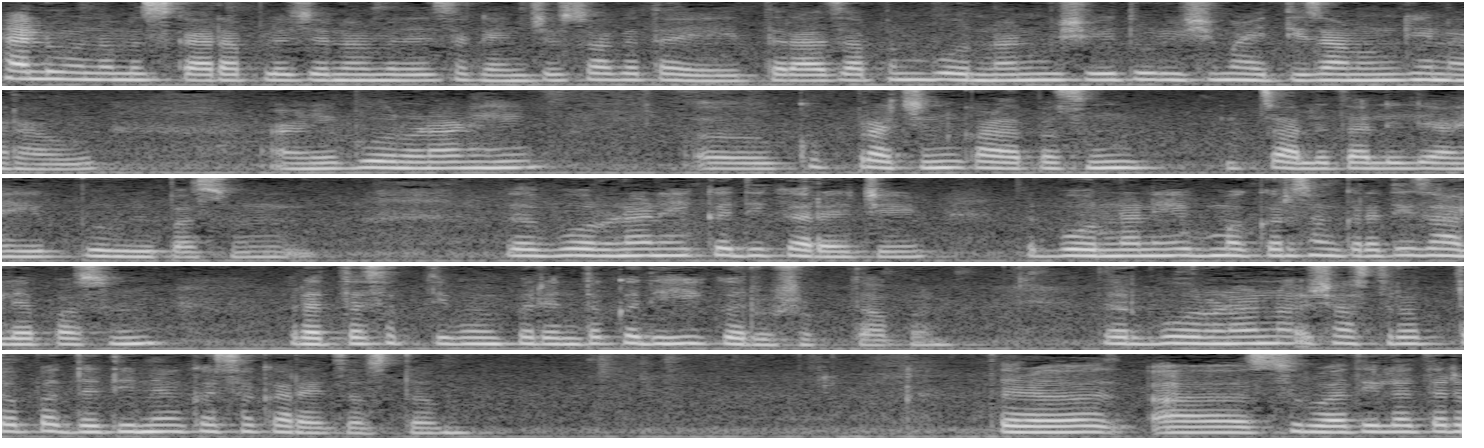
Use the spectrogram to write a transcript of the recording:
हॅलो नमस्कार. आपल्या चॅनलमध्ये सगळ्यांचे स्वागत आहे. तर आज आपण बोरणांविषयी थोडीशी माहिती जाणून घेणार आहोत. आणि बोरणाण हे खूप प्राचीन काळापासून चालत आलेले आहे पूर्वीपासून. तर बोरणाण हे कधी करायचे? तर बोरणाण हे मकर संक्रांती झाल्यापासून रथसप्तमीपर्यंत कधीही करू शकतो आपण. तर बोरणाण शास्त्रोक्त पद्धतीने कसं करायचं असतं? तर सुरुवातीला तर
